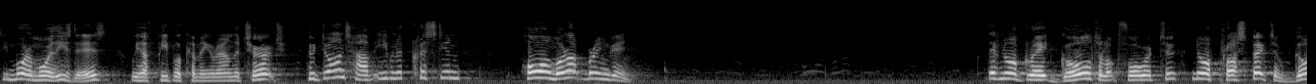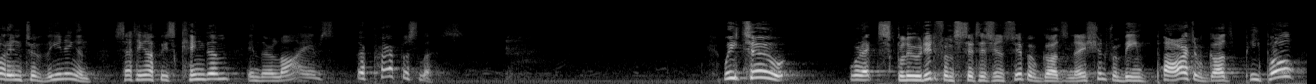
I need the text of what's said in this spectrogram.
See, more and more these days, we have people coming around the church who don't have even a Christian home or upbringing. They've no great goal to look forward to, no prospect of God intervening and setting up His kingdom in their lives. They're purposeless. We too were excluded from citizenship of God's nation, from being part of God's people.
